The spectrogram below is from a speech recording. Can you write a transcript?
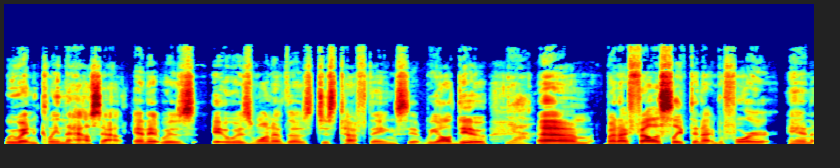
we went and cleaned the house out, and it was it was one of those just tough things that we all do. Yeah. Um, but I fell asleep the night before, and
